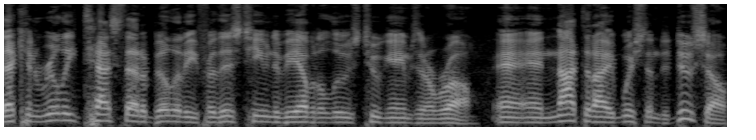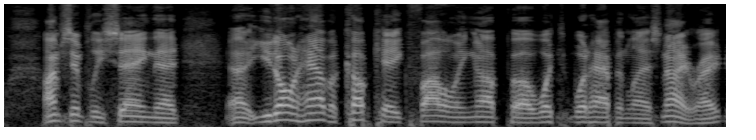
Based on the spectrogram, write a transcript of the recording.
that can really test that ability for this team to be able to lose two games in a row. And, and not that I wish them to do so. I'm simply saying that uh, you don't have a cupcake following up uh, what what happened last night, right?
